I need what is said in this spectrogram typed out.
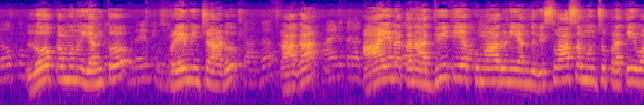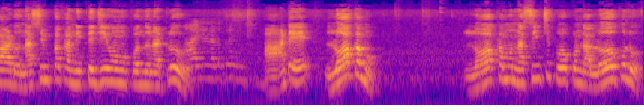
లోకం లోకమును ఎంతో ప్రేమించాడు. కాగా ఆయన తన అద్వితీయ కుమారుని యందు విశ్వాసముంచు ప్రతివాడు నశింపక నిత్య జీవము పొందునట్లు అంటే లోకము లోకము నశించిపోకుండా లోకులు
